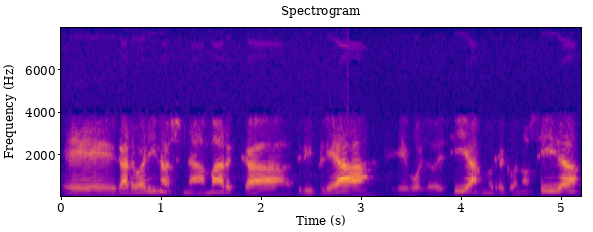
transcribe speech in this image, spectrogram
Eh, Garbarino es una marca AAA, eh, vos lo decías, muy reconocida,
